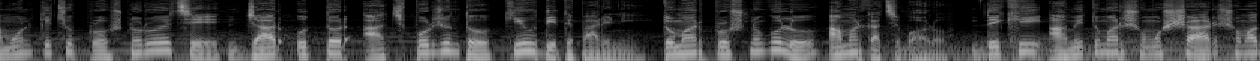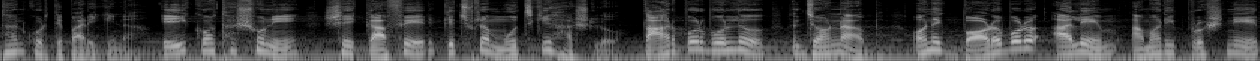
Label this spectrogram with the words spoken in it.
এমন কিছু প্রশ্ন রয়েছে যার উত্তর আজ পর্যন্ত কেউ দিতে পারেনি। তোমার প্রশ্নগুলো আমার কাছে বলো। দেখি আমি তোমার সমস্যার সমাধান করতে পারি কিনা? এই কথা শুনে সেই কাফের কিছুটা মুচকি হাসল। তারপর বলল, জনাব, অনেক বড় বড় আলেম আমার এই প্রশ্নের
